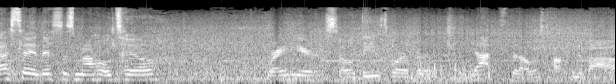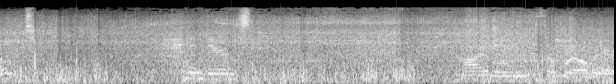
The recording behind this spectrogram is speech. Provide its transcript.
I said, this is my hotel right here. So these were the yachts that I was talking about. And there's my room somewhere over there.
